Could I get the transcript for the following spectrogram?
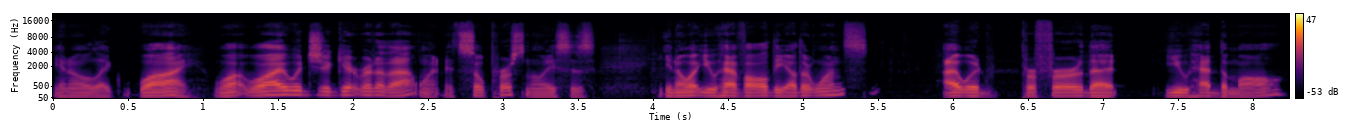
You know, like why? Why why would you get rid of that one? It's so personal. He says, "You know what? You have all the other ones. I would prefer that you had them all.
